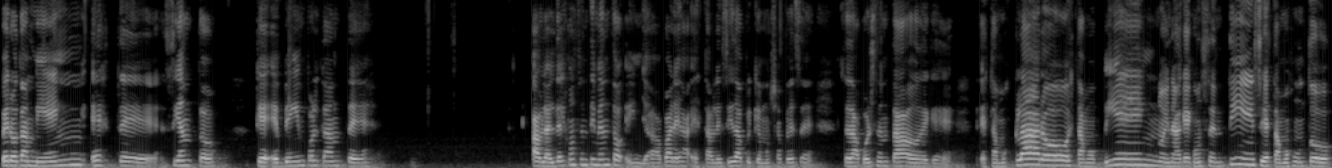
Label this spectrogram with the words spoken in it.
Pero también este, siento que es bien importante hablar del consentimiento en ya pareja establecida porque muchas veces se da por sentado de que estamos claros, estamos bien, no hay nada que consentir, si estamos juntos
